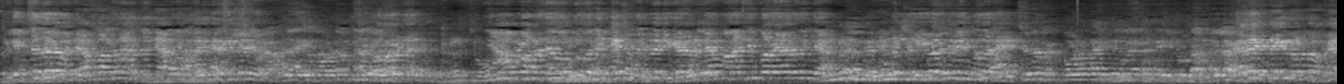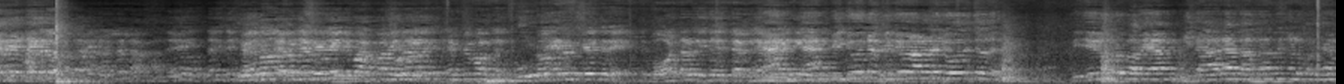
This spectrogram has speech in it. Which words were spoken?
വിളിച്ചത് ഞാൻ പറഞ്ഞത് ഞാൻ ബിജുവിനെ ബിജുവാണ് ചോദിച്ചത് ബിജുവിനോട് പറയാം ഇതാരാ തന്നെ നിങ്ങൾ പറയാം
